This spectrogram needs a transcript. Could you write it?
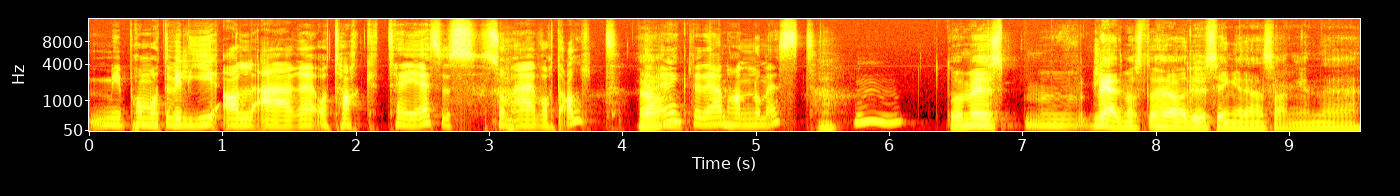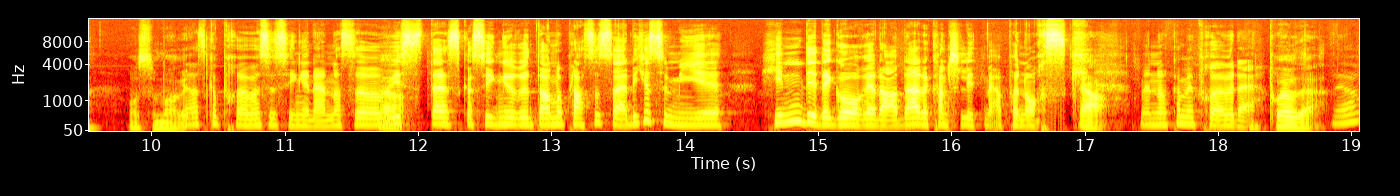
vi på en måte vil gi all ære og takk til Jesus, som er vårt alt. Det er ja. egentlig det han handler mest. Mm. Da må vi glede oss til å høre du synge den sangen eh, også, Mari. Jeg skal prøve å synge den. Altså, ja. Hvis jeg skal synge rundt andre plasser, så er det ikke så mye hindi det går i dag. Da er det kanskje litt mer på norsk. Ja. Men nå kan vi prøve det. Prøv det. Ja.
